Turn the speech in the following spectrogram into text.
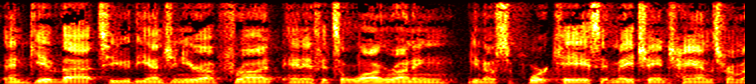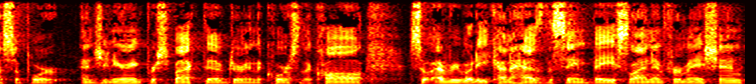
and give that to the engineer up front. And if it's a long running, you know, support case, it may change hands from a support engineering perspective during the course of the call. So everybody kind of has the same baseline information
